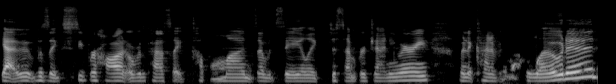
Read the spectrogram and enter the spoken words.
yeah it was like super hot over the past like couple months i would say like december january when it kind of exploded.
